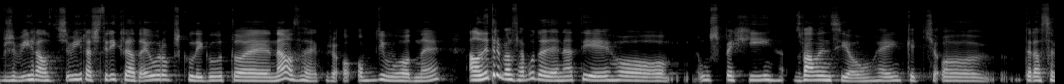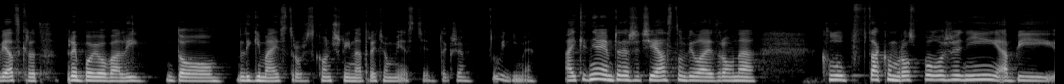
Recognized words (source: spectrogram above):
že vyhral, vyhrať 4 krát Európsku ligu, to je naozaj akože obdivuhodné. Ale netreba zabúdať aj na tie jeho úspechy s Valenciou, hej? keď o, teraz sa viackrát prebojovali do Ligy majstrov, že skončili na treťom mieste. Takže uvidíme. Aj keď neviem teda, že či Aston Villa je zrovna klub v takom rozpoložení, aby,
